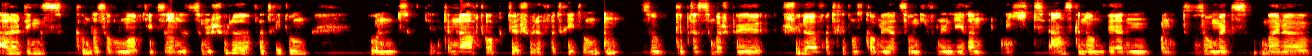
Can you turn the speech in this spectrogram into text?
Allerdings kommt das auch immer auf die Zusammensetzung der Schülervertretung und dem Nachdruck der Schülervertretung an. So gibt es zum Beispiel Schülervertretungskombinationen, die von den Lehrern nicht ernst genommen werden und somit meine,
